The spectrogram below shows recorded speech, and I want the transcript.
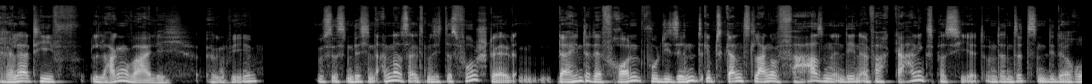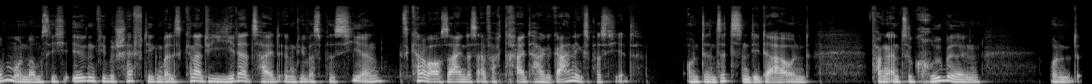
relativ langweilig irgendwie. Es ist ein bisschen anders, als man sich das vorstellt. Da hinter der Front, wo die sind, gibt es ganz lange Phasen, in denen einfach gar nichts passiert. Und dann sitzen die da rum und man muss sich irgendwie beschäftigen, weil es kann natürlich jederzeit irgendwie was passieren. Es kann aber auch sein, dass einfach drei Tage gar nichts passiert. Und dann sitzen die da und fangen an zu grübeln und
